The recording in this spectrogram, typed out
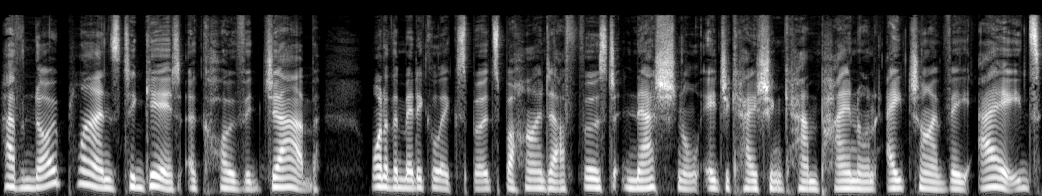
have no plans to get a COVID jab. One of the medical experts behind our first national education campaign on HIV AIDS,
